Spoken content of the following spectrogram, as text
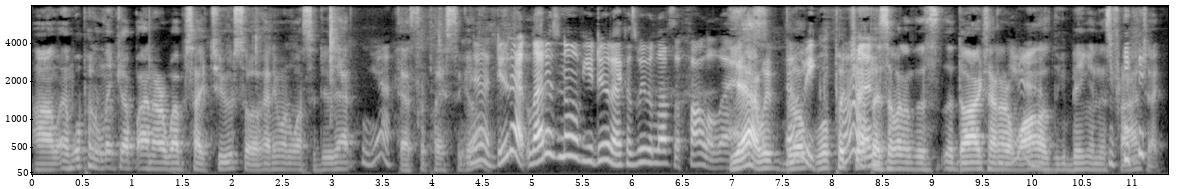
Um, and we'll put a link up on our website too. So if anyone wants to do that, Yeah. that's the place to go. Yeah, do that. Let us know if you do that because we would love to follow that. Yeah, we, would we'll, we'll put you up as one of the, the dogs on our Yeah. wall of being in this project.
